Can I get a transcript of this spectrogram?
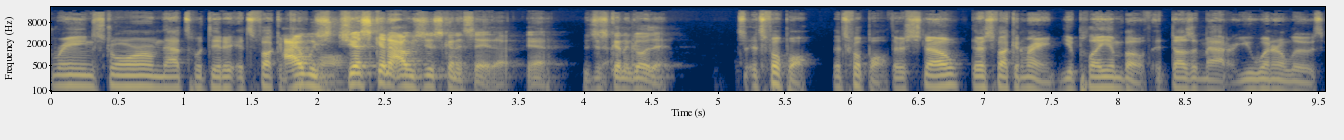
rainstorm. That's what did it." It's fucking. I was just gonna. I was just gonna say that. Yeah, I was just gonna go there. It's, it's football. It's football. There's snow. There's fucking rain. You play them both. It doesn't matter. You win or lose.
